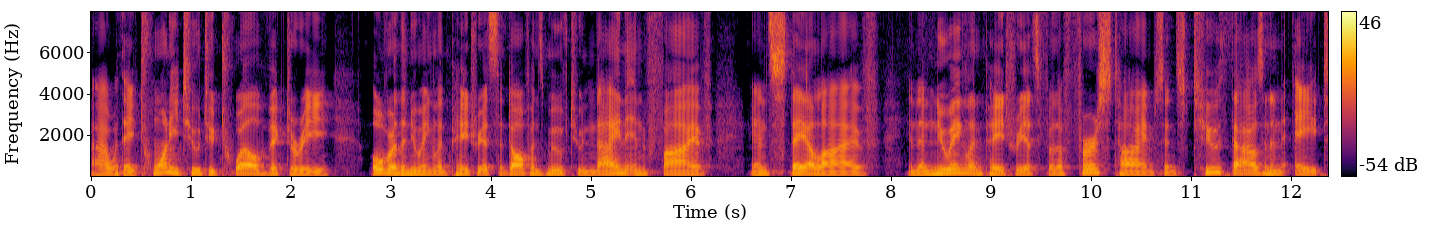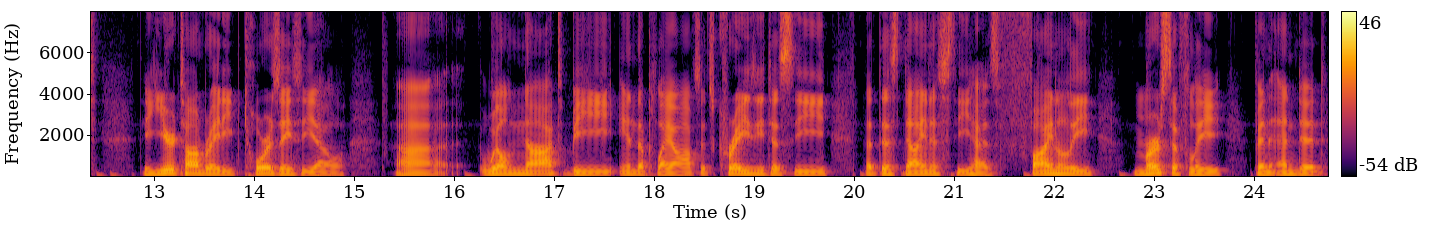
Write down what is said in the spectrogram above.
uh, with a 22 to 12 victory over the New England Patriots. The Dolphins move to nine and five and stay alive in the New England Patriots for the first time since 2008, the year Tom Brady tore his ACL, uh, will not be in the playoffs. It's crazy to see that this dynasty has finally, mercifully been ended,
